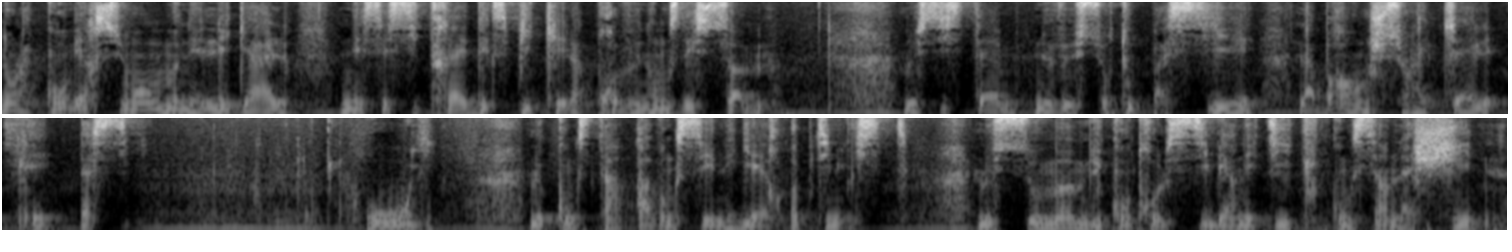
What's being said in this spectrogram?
dont la conversion en monnaie légale nécessiterait d'expliquer la provenance des sommes. Le système ne veut surtout pas scier la branche sur laquelle il est assis. Oui, le constat avancé n'est guère optimiste. Le summum du contrôle cybernétique concerne la Chine.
